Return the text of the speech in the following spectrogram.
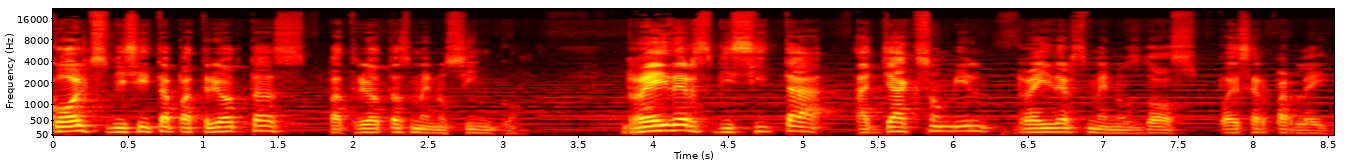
Colts visita Patriotas, Patriotas menos 5. Raiders visita a Jacksonville, Raiders menos 2. Puede ser parlay.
